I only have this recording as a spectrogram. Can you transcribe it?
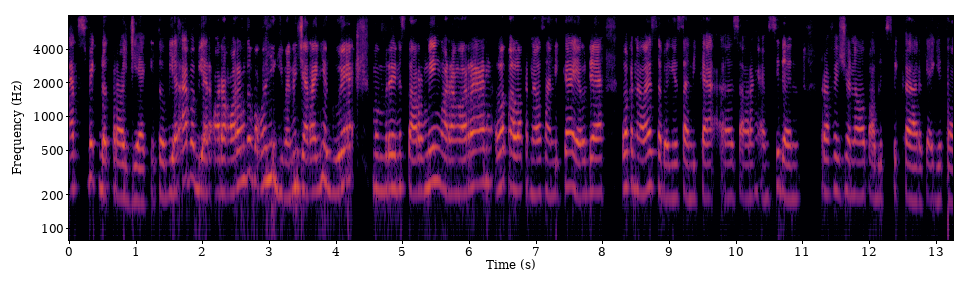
at speak.project gitu. Biar apa? Biar orang-orang tuh pokoknya gimana caranya gue membrainstorming orang-orang. Lo kalau kenal Sandika ya udah lo kenalnya sebagai Sandika uh, seorang MC dan profesional public speaker kayak gitu.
